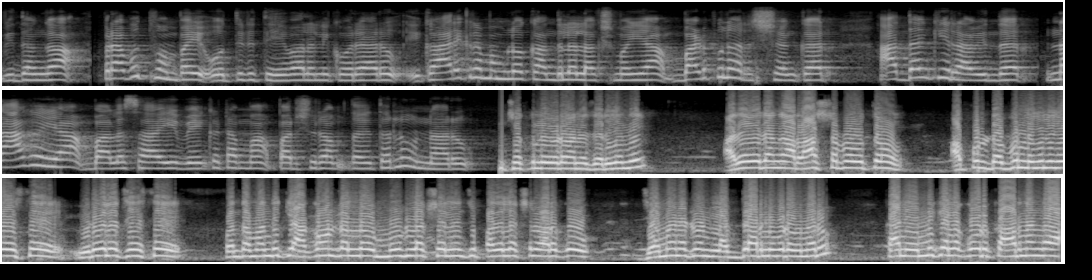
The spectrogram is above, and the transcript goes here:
విధంగా ప్రభుత్వంపై ఒత్తిడి తేవాలని కోరారు. ఈ కార్యక్రమంలో కందుల లక్ష్మయ్య బడుపుల శంకర్ అద్దంకి రవీందర్ నాగయ్య బాలసాయి వెంకటమ్మ పరశురాం తదితరులు ఉన్నారు. చెక్కులు ఇవ్వడం అనేది జరిగింది. అదేవిధంగా రాష్ట్ర ప్రభుత్వం అప్పుడు డబ్బులు నిధులు చేస్తే విడుదల చేస్తే కొంతమందికి అకౌంట్లలో మూడు లక్షల నుంచి పది లక్షల వరకు జమ అయినటువంటి లబ్ధిదారులు కూడా ఉన్నారు. కానీ ఎన్నికల కోడ్ కారణంగా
